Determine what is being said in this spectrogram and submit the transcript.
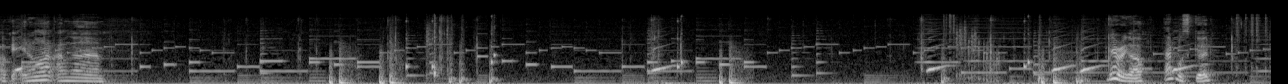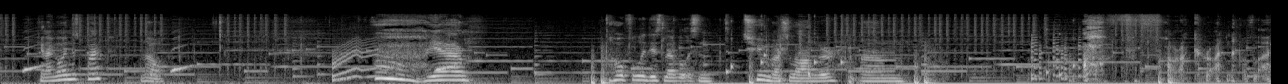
Okay, you know what? I'm gonna... There we go. That was good. Can I go in this pipe? No. yeah. Hopefully this level isn't too much longer. Um, oh, for crying out loud.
